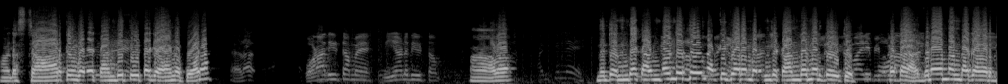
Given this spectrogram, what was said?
അവന്റെ സ്റ്റാർക്കും കുറെ കണ്ടിട്ടീട്ട ഗ്യാങ് പോടാ. നീയാണ് തീട്ടം. ആ അവ എന്നിട്ട് നിന്റെ കണ്ടന്റ് എടുത്ത് നക്കി കയറാൻ പറ്റും. നിന്റെ കണ്ടന്റ് എടുത്ത് വെച്ച് കേട്ടാ ഇവിടെ ഒന്നും ഉണ്ടാക്കാൻ പറഞ്ഞു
